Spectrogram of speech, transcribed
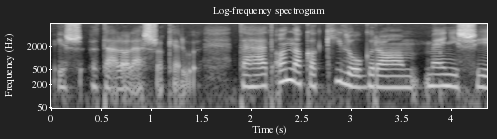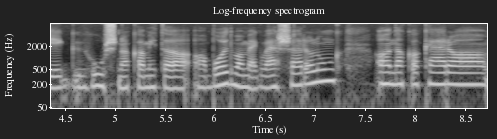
és tálalásra kerül. Tehát annak a kilogramm mennyiségű húsnak, amit a, a boltban megvásárolunk, annak akár a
